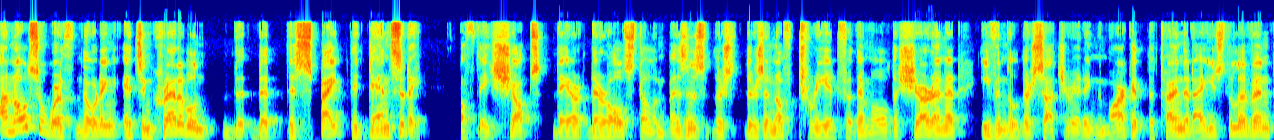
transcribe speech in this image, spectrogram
And also worth noting, it's incredible that, that despite the density of these shops, they're they're all still in business. There's there's enough trade for them all to share in it, even though they're saturating the market. The town that I used to live in,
